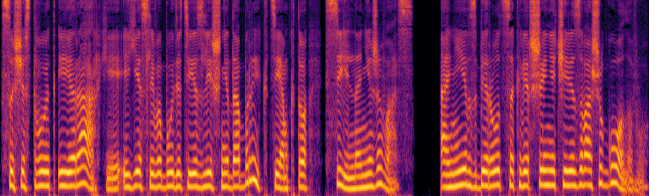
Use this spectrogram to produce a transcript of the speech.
«Существует иерархия, и если вы будете излишне добры к тем, кто сильно ниже вас, они взберутся к вершине через вашу голову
